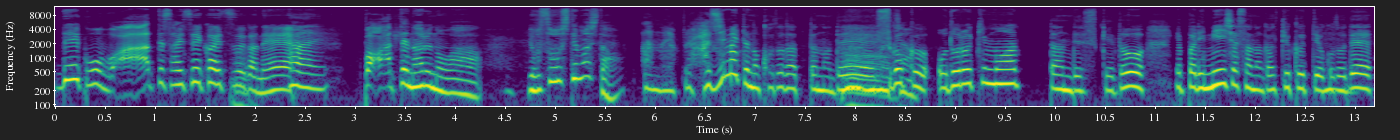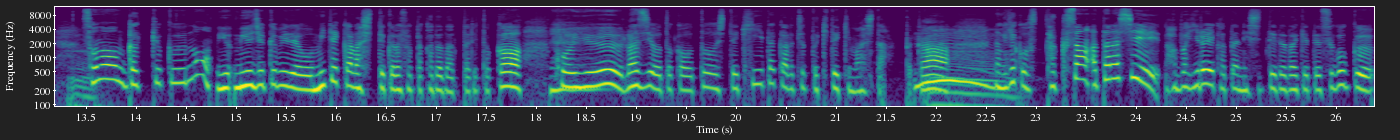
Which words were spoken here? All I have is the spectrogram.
ドでこうわーって再生回数がね、はい。バーってなるのは予想してました？あの、やっぱり初めてのことだったのでうん、すごく驚きもあったんですけど、やっぱりミーシャさんの楽曲っていうことで、うん。その楽曲のミュージックビデオを見てから知ってくださった方だったりとか、こういうラジオとかを通して聞いたからちょっと来てきましたとか、なんか結構たくさん新しい幅広い方に知っていただけてすごく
